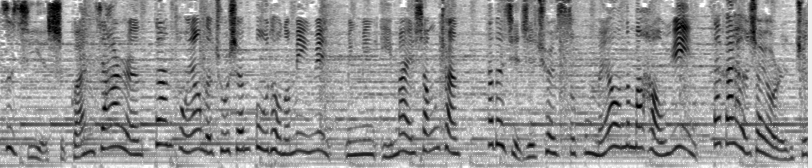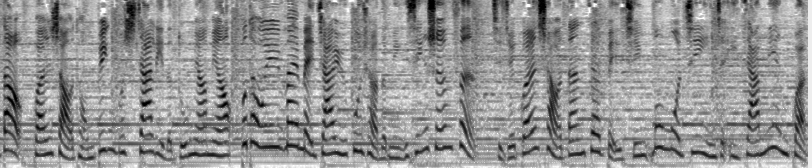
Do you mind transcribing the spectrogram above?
自己也是关家人。但同样的出身，不同的命运，明明一脉相传，他的姐姐却似乎没有那么好运。很少有人知道，关晓彤并不是家里的独苗苗。不同于妹妹家喻户晓的明星身份，姐姐。关晓丹在北京默默经营着一家面馆。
